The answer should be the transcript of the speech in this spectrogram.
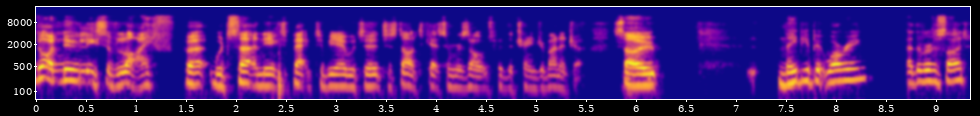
not a new lease of life, but would certainly expect to be able to to start to get some results with the change of manager. So maybe a bit worrying at the Riverside?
